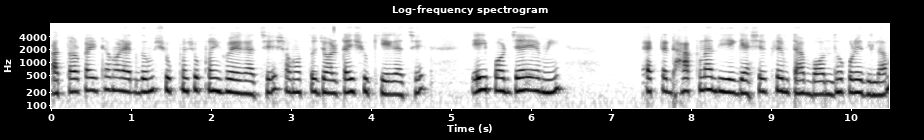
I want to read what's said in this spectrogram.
আর তরকারিটা আমার একদম শুকনো শুকনোই হয়ে গেছে, সমস্ত জলটাই শুকিয়ে গেছে। এই পর্যায়ে আমি একটা ঢাকনা দিয়ে গ্যাসের ফ্লেমটা বন্ধ করে দিলাম।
